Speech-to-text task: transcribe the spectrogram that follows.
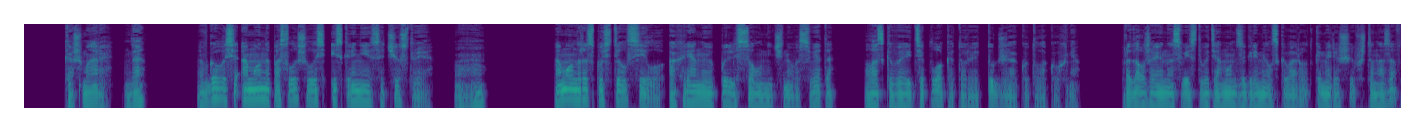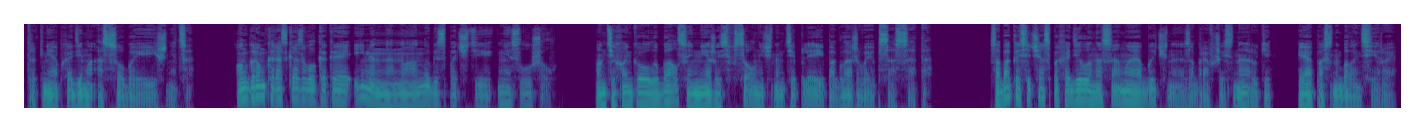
«Кошмары, да?» В голосе Амона послышалось искреннее сочувствие. «Угу». Амон распустил силу, охряную пыль солнечного света, ласковое тепло, которое тут же окутало кухню. Продолжая насвистывать, Амон загремел сковородками, решив, что на завтрак необходима особая яичница. Он громко рассказывал, какая именно, но Анубис почти не слушал. Он тихонько улыбался, нежесть в солнечном тепле и поглаживая пса Сета. Собака сейчас походила на самую обычную, забравшись на руки и опасно балансируя.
